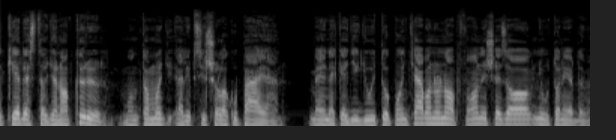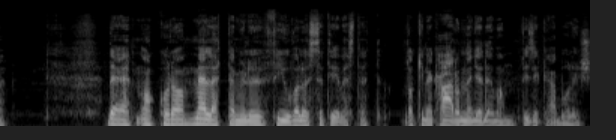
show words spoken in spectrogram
Kérdezte, hogy a nap körül? Mondtam, hogy ellipszis alakú pályán, melynek egyik gyújtópontjában a nap van, és ez a Newton érdeme. De akkor a mellettem ülő fiúval összetévesztett, akinek háromnegyede van fizikából, és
